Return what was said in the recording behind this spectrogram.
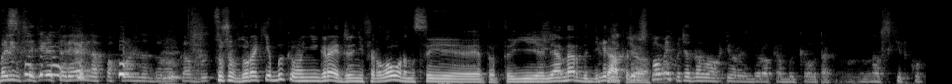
Блин, кстати, это реально похоже на дурака Быкова. Слушай, в «Дураке Быкова» не играет Дженнифер Лоуренс и, этот, и Леонардо Ди а Каприо. вспомнит хоть одного актера из дурака Быкова так на вскидку?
